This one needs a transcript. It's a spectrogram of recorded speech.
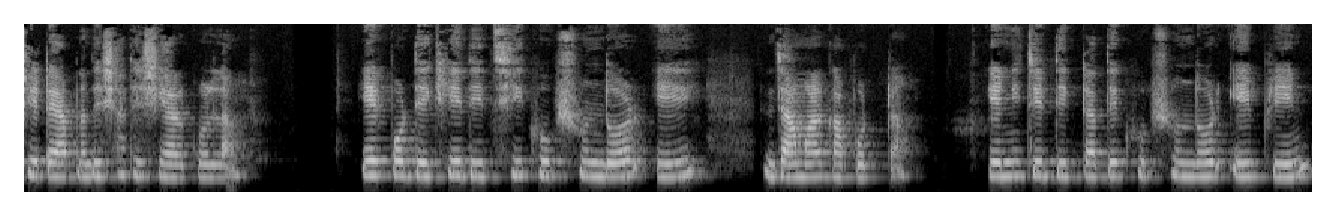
সেটাই আপনাদের সাথে শেয়ার করলাম। এরপর দেখিয়ে দিচ্ছি খুব সুন্দর এই জামার কাপড়টা। এর নিচের দিকটাতে খুব সুন্দর এই প্রিন্ট।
